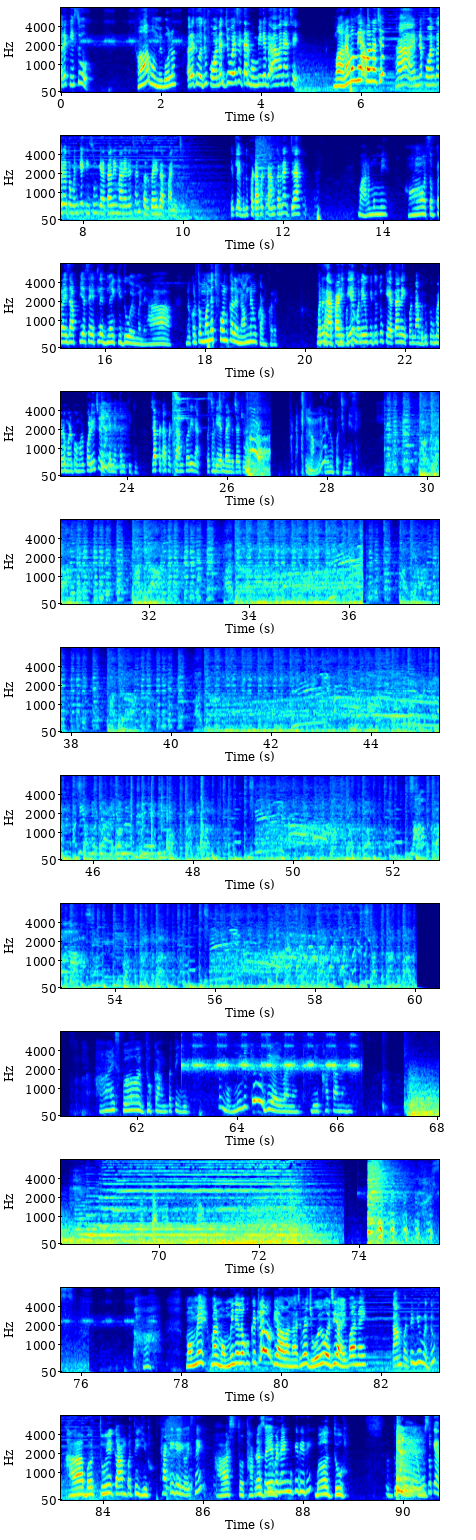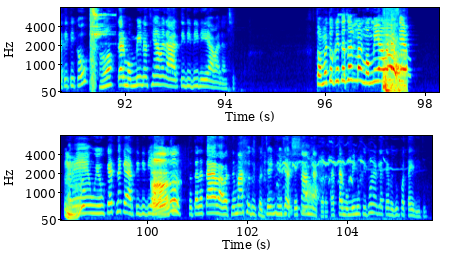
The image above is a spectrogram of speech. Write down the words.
અરે કિસુ. હા મમ્મી બોલો. અરે તું હજુ ફોન જ જોવે છે તાર મમ્મીને આવવાના છે. મારા મમ્મી આવવાના છે? હા એમને ફોન કર્યો તો મને કે કિસુ કહેતા નહીં મારે એને છે ને સરપ્રાઈઝ આપવાની છે. એટલે બધું ફટાફટ કામ કરી નાખ જા. મારા મમ્મી હા સરપ્રાઈઝ આપી હશે એટલે જ નહીં કીધું હોય મને. હા. નકર તો મને જ ફોન કરે ને અમને હું કામ કરે? મને ના પાડી હતી મને એવું કીધું તું કહેતા નહીં પણ મેં આ બધું ઘરમાં રમણ ભમણ પડ્યું છે ને એટલે મેં તને કીધું. જા ફટાફટ કામ કરી નાખ પછી બેસાય બધા જોડે. ફટાફટ કામ કરી દઉં પછી બેસાય. Rock. હાઈસ બધું કામ પતી ગયું. પણ મમ્મીને કેમ હજી આવ્યા નહીં દેખાતા નહીં. મમ્મી મારી મમ્મીને લોકો કેટલા વાગે આવવાના છે? મેં જોયું હજી આવ્યા નહીં. કામ પતી ગયું બધું? હા બધુંય કામ પતી ગયું. થાકી ગઈ હોઈશ નહીં? હાસ તો થાકી રસોઈ બનાવીને મૂકી દીધી? બધું. હું શું કહેતી હતી કહું? હા? તાર મમ્મી નથી આવવાના આરતી દીદી ને આવવાના છે. તમે તો કહેતા હતા ને મારી મમ્મી આવવાના છે. અરે હું એવું કહેત ને કે આરતી દીદી આવવાના છે તો તને તાવ આવત ને માથું દુખત જઈને હુઈ જાત કઈ કામ ના કરે તાર મમ્મી નું કીધું ને એટલે તે બધું પતાઈ દીધું.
